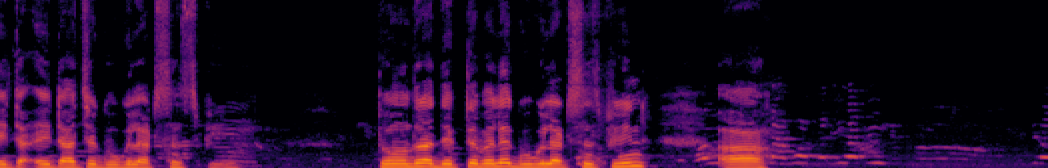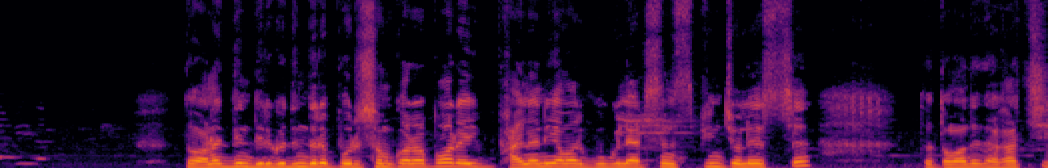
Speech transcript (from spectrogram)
এইটা এইটা হচ্ছে গুগল অ্যাডসেন্স পিন তো বন্ধুরা, দেখতে পেলে গুগল অ্যাডসেন্স পিন তো অনেকদিন, দীর্ঘদিন ধরে পরিশ্রম করার পর এই ফাইনালি আমার গুগল অ্যাডসেন্স পিন চলে এসছে। তো তোমাদের দেখাচ্ছি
